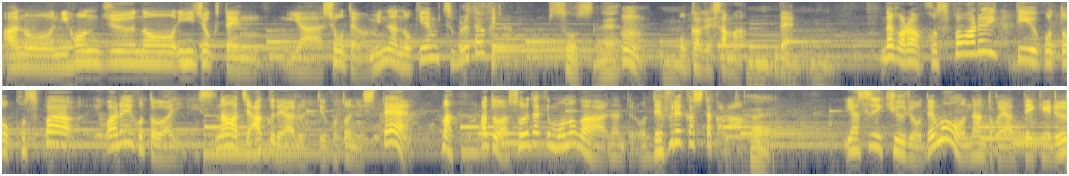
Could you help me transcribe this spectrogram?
あの日本中の飲食店や商店はみんな軒並み潰れたわけじゃん、そうですね。うん、うん。おかげさまうん。で。だからコスパ悪いっていうことコスパ悪いことがすなわち悪であるっていうことにしてまああとはそれだけ物がなんていうのデフレ化したからはい。安い給料でもなんとかやっていける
